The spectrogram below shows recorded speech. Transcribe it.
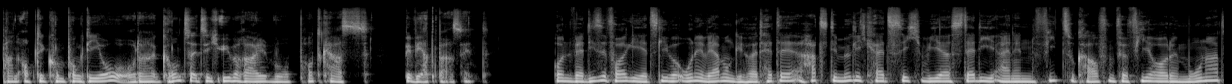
panoptikum.io oder grundsätzlich überall, wo Podcasts bewertbar sind. Und wer diese Folge jetzt lieber ohne Werbung gehört hätte, hat die Möglichkeit, sich via Steady einen Feed zu kaufen für 4 Euro im Monat.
